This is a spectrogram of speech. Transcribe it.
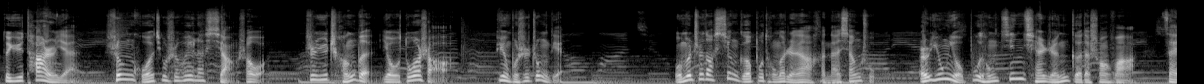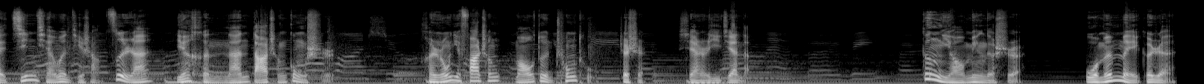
对于他而言，生活就是为了享受啊。至于成本有多少，并不是重点。我们知道，性格不同的人啊，很难相处，而拥有不同金钱人格的双方啊。在金钱问题上，自然也很难达成共识，很容易发生矛盾冲突，这是显而易见的。更要命的是，我们每个人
